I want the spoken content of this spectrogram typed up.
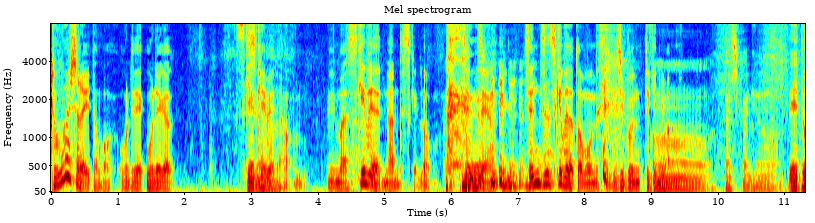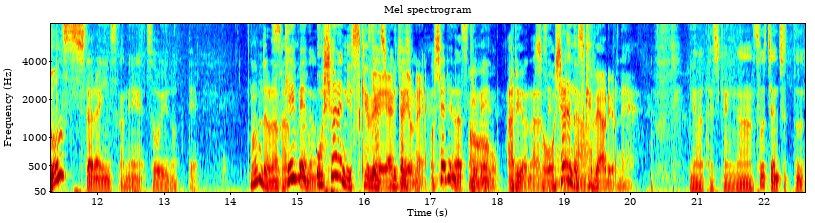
どうしたらいいと思う？俺で俺がスケベな。まあスケベなんですけど全然 全然スケベだと思うんですけど自分的には。は確かにな。えどうしたらいいんですかねそういうのって。なんだろうなんかスケベなおしゃれにスケベやりたいよね。おしゃれなスケベうんあるよなそうおしゃれなスケベベあるよね。いや確かにな。そうちゃんちょっと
